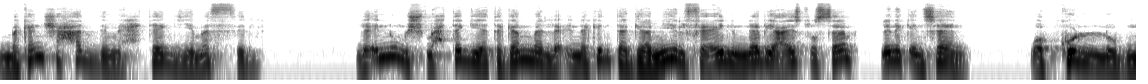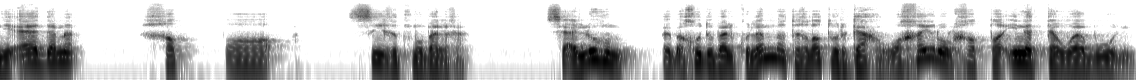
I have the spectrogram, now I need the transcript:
ما كانش حد محتاج يمثل لأنه مش محتاج يتجمل لأنك أنت جميل في عين النبي عليه الصلاة والسلام لأنك إنسان. وكل ابن آدم خطاء صيغة مبالغة. سأل لهم يبقى خدوا بالكم لما تغلطوا ارجعوا وخير الخطائين التوابون.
